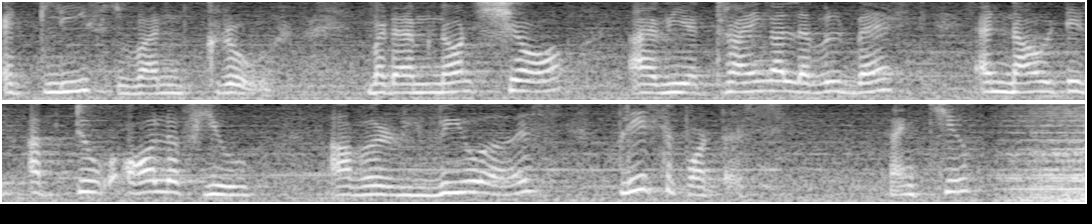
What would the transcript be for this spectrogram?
at least 1 crore. But I'm not sure. Uh, we are trying our level best and now it is up to all of you, our viewers. Please support us. Thank you.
